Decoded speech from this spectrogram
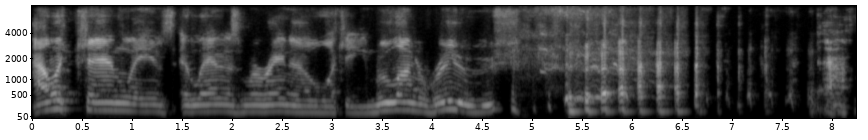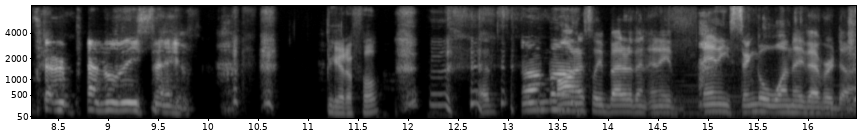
Alec Kann leaves Atlanta's Moreno looking Moulin Rouge after penalty save. Beautiful. That's Um, uh, honestly better than any any single one they've ever done.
